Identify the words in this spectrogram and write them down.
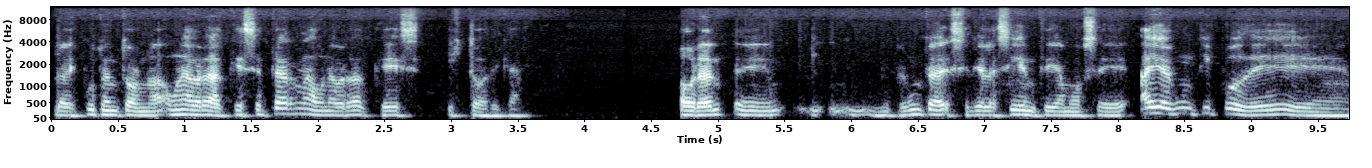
la disputa en torno a una verdad que es eterna a una verdad que es histórica. Ahora, eh, mi pregunta sería la siguiente, digamos, eh, ¿hay algún tipo de eh,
